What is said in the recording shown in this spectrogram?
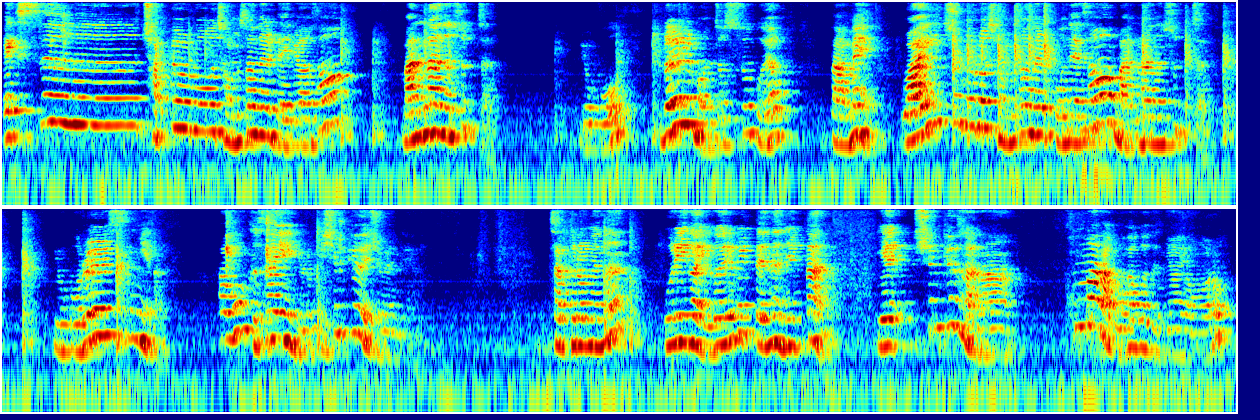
x 좌표로 점선을 내려서 만나는 숫자 요거를 먼저 쓰고요. 그 다음에 y축으로 점선을 보내서 만나는 숫자 요거를 씁니다. 하고 그 사이에 이렇게 쉼표 해 주면 돼요. 자 그러면은 우리가 이거 읽을 때는 일단 얘 쉼표잖아. 콤마라고 하거든요 영어로.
